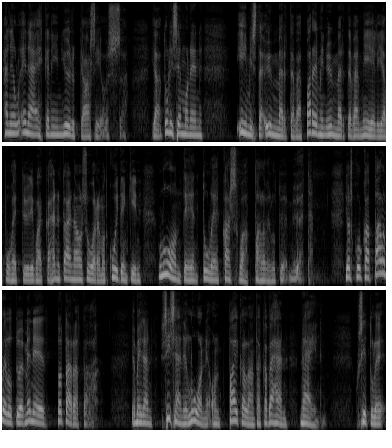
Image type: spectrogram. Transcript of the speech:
Hän ei ollut enää ehkä niin jyrkkä asioissa ja tuli semmoinen ihmistä ymmärtävä, paremmin ymmärtävä mieli ja puhetyyli, vaikka hän nyt aina on suora, mutta kuitenkin luonteen tulee kasvaa palvelutyön myötä. Jos kuulkaa palvelutyö menee tota rataa ja meidän sisäinen luonne on paikallaan taikka vähän näin, kun siitä tulee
